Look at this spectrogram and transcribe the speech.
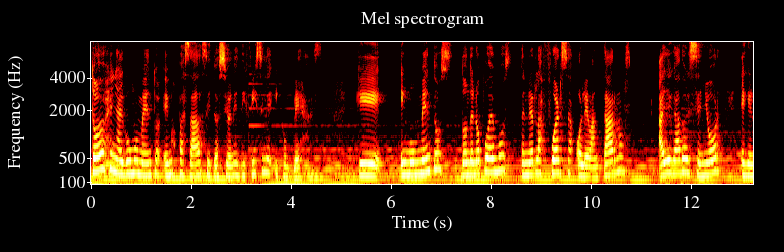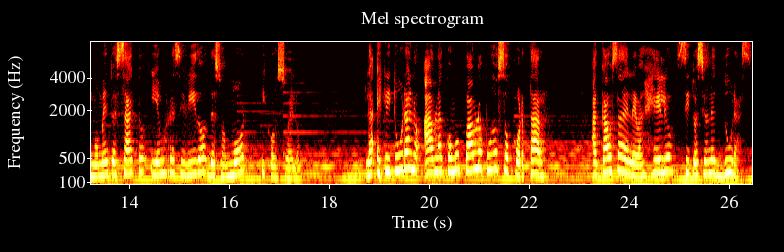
Todos en algún momento hemos pasado situaciones difíciles y complejas, que en momentos donde no podemos tener la fuerza o levantarnos, ha llegado el Señor en el momento exacto y hemos recibido de su amor y consuelo. La escritura nos habla cómo Pablo pudo soportar a causa del Evangelio situaciones duras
